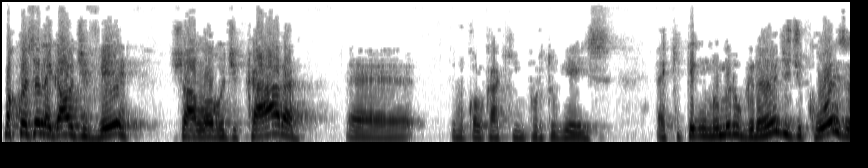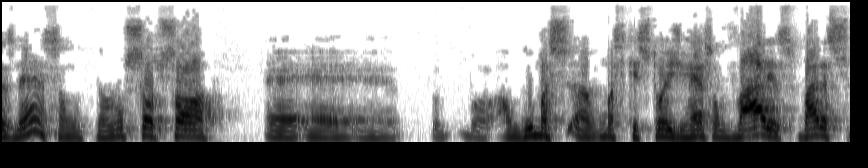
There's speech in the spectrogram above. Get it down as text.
Uma coisa legal de ver, já logo de cara, é, eu vou colocar aqui em português, é que tem um número grande de coisas, né? São não só, só é, é, algumas, algumas questões de ré, são várias, várias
